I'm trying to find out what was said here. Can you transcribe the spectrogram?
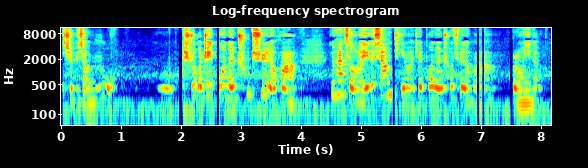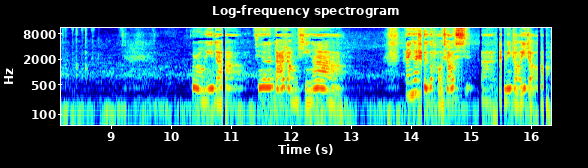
一直比较弱，嗯，但是如果这波能出去的话，因为它走了一个箱体嘛，这波能出去的话不容易的，不容易的。今天能打涨停啊，它应该是有一个好消息啊，来你找一找啊。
